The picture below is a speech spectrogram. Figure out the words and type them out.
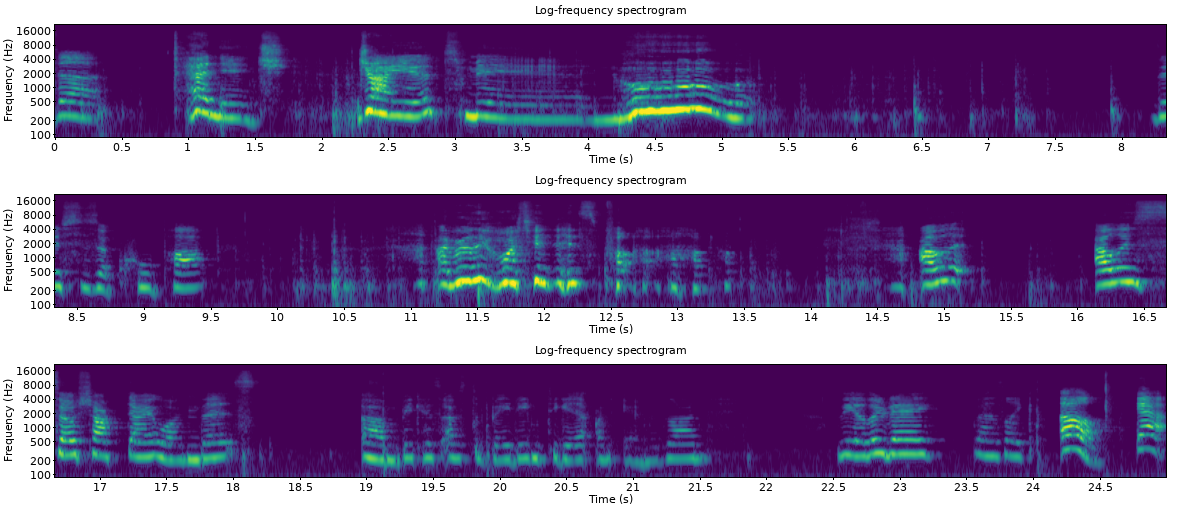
The 10 inch giant man. This is a cool pop. I really wanted this pop. I was, I was so shocked I won this um, because I was debating to get it on Amazon the other day. I was like, oh, yeah,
